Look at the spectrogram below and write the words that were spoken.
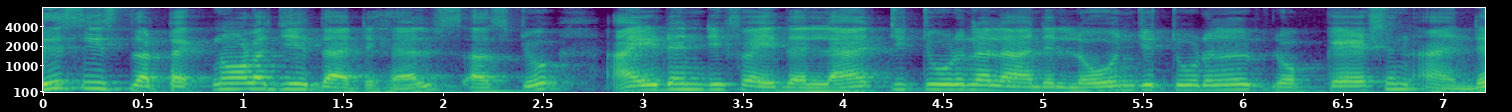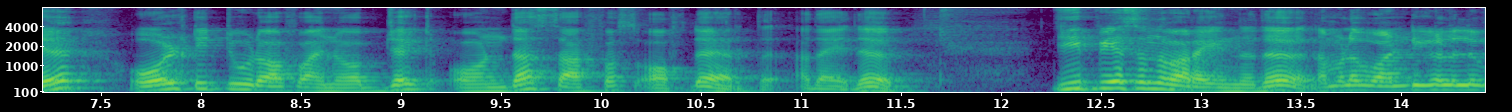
This is the technology that helps us to identify the latitudinal and longitudinal location and altitude of an object on the surface of the earth അതായത് ജി പി എസ് എന്ന് പറയുന്നത് നമ്മൾ വണ്ടികളിലും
